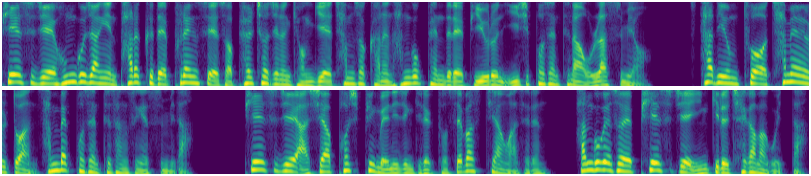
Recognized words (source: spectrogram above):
PSG의 홈구장인 파르크 대 프랭스에서 펼쳐지는 경기에 참석하는 한국 팬들의 비율은 20%나 올랐으며 스타디움 투어 참여율 또한 300% 상승했습니다. PSG의 아시아 퍼시픽 매니징 디렉터 세바스티앙 와셀은 한국에서의 PSG의 인기를 체감하고 있다.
